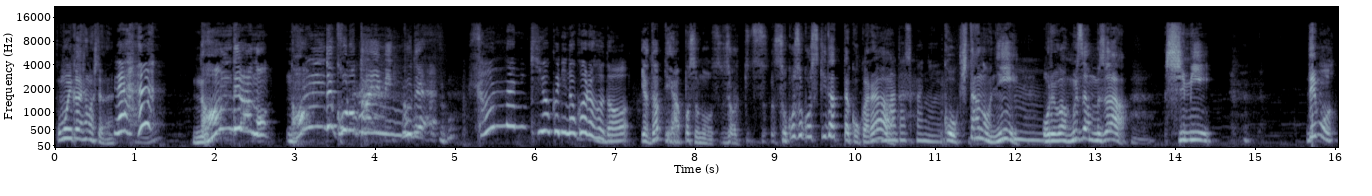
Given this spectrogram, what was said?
思い返しましたよね。なんであのなんでこのタイミングでそんなに記憶に残るほど？いやだってやっぱそのそそこそこ好きだった子から、まあ確かに。こう来たのに、俺はむざむざシミ。でも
